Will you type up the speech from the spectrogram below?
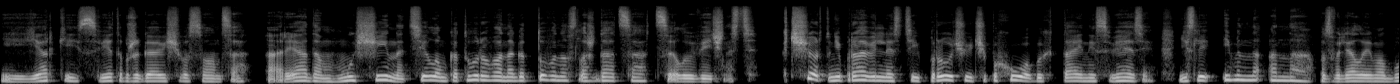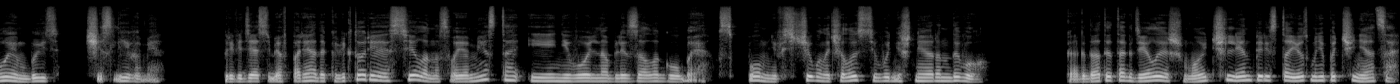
и яркий свет обжигающего солнца, а рядом мужчина, телом которого она готова наслаждаться целую вечность. К черту неправильность и прочую чепуху об их тайной связи, если именно она позволяла им обоим быть счастливыми. Приведя себя в порядок, Виктория села на свое место и невольно облизала губы, вспомнив, с чего началось сегодняшнее рандеву. «Когда ты так делаешь, мой член перестает мне подчиняться»,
